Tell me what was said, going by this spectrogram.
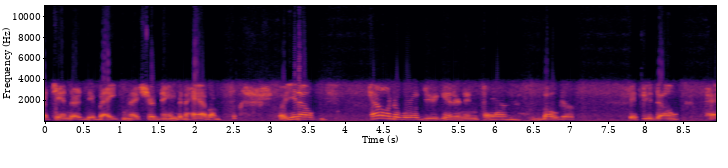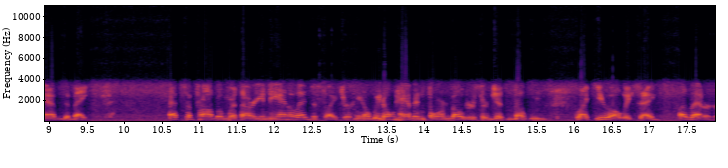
attend a debate, and they shouldn't even have them. Well, you know, how in the world do you get an informed voter if you don't have debates? That's the problem with our Indiana legislature. You know, we don't have informed voters. They're just voting, like you always say, a letter.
